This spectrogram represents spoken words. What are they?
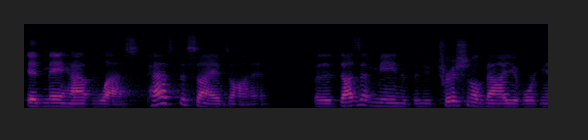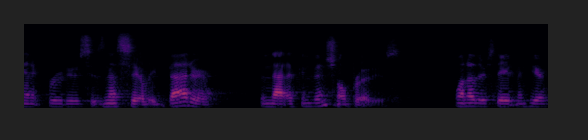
It may have less pesticides on it, but it doesn't mean that the nutritional value of organic produce is necessarily better than that of conventional produce. One other statement here.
